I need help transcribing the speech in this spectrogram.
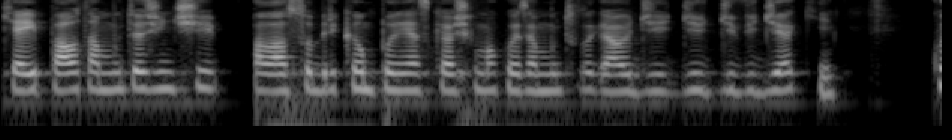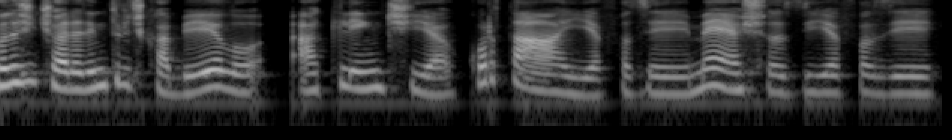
que aí pauta muito a gente falar sobre campanhas, que eu acho que é uma coisa muito legal de, de dividir aqui. Quando a gente olha dentro de cabelo, a cliente ia cortar, ia fazer mechas, ia fazer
